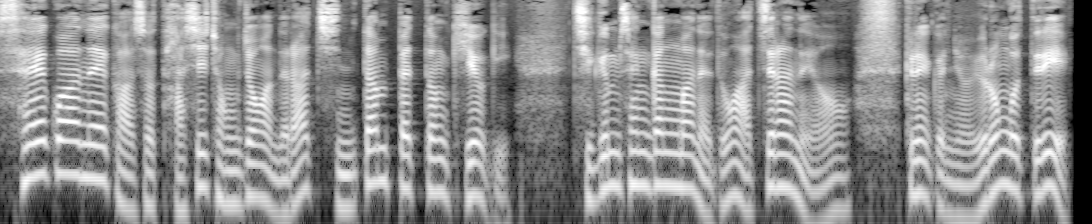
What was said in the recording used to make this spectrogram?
세관에 가서 다시 정정하느라 진땀 뺐던 기억이 지금 생각만 해도 아찔하네요. 그러니까요. 이런 것들이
